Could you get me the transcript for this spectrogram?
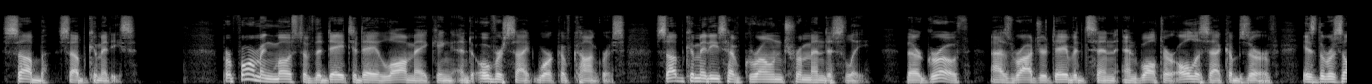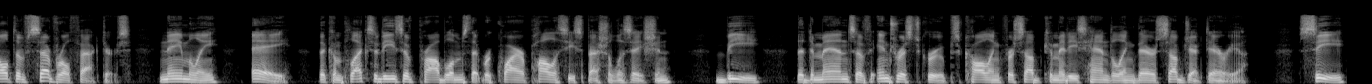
sub-subcommittees. Performing most of the day-to-day lawmaking and oversight work of Congress, subcommittees have grown tremendously. Their growth, as Roger Davidson and Walter Oleszek observe, is the result of several factors, namely, A. The complexities of problems that require policy specialization, B. The demands of interest groups calling for subcommittees handling their subject area, C.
